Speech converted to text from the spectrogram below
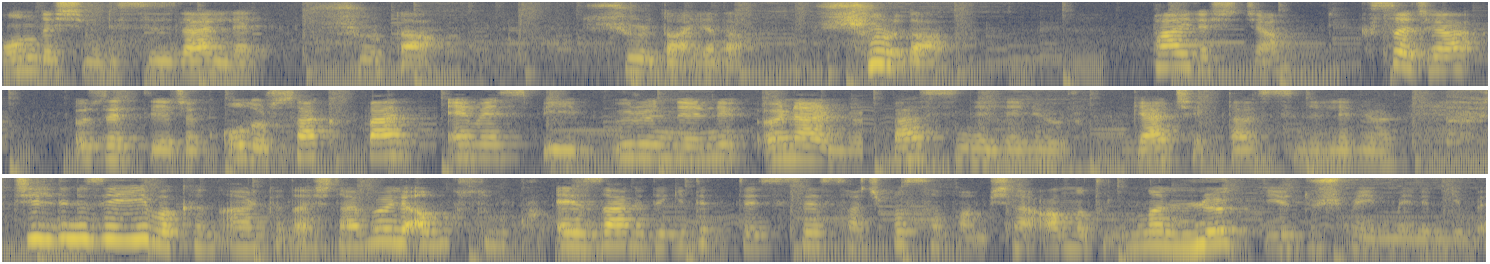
Onu da şimdi sizlerle şurada, şurada ya da şurada paylaşacağım. Kısaca özetleyecek olursak ben MSB ürünlerini önermiyorum. Ben sinirleniyorum. Gerçekten sinirleniyorum. Cildinize iyi bakın arkadaşlar. Böyle abuk subuk eczanede gidip de size saçma sapan bir şeyler anlatıldığında lök diye düşmeyin benim gibi.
